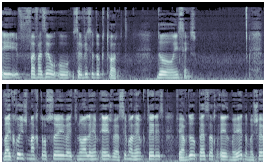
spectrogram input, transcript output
e vai fazer o, o serviço do Ktoret, do incenso. ויקחו איש מחתוסי ויתנו עליהם אש וישימו עליהם כתרס ויעמדו פסח אל מועד ומשה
